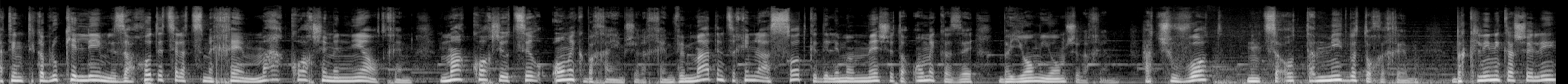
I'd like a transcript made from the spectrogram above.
אתם תקבלו כלים לזהות אצל עצמכם מה הכוח שמניע אתכם, מה הכוח שיוצר עומק בחיים שלכם, ומה אתם צריכים לעשות כדי לממש את העומק הזה ביום יום שלכם. התשובות נמצאות תמיד בתוככם. בקליניקה שלי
